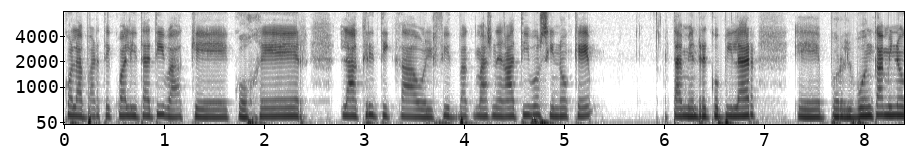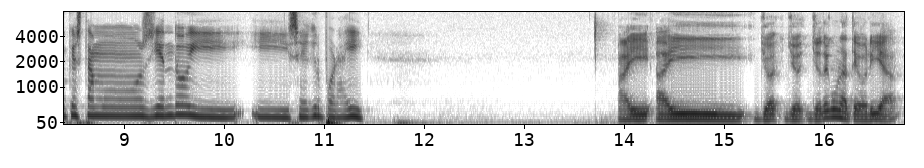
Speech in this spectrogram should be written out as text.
con la parte cualitativa que coger la crítica o el feedback más negativo, sino que también recopilar eh, por el buen camino que estamos yendo y, seguir por ahí. Hay, hay... Yo, yo, yo tengo una teoría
